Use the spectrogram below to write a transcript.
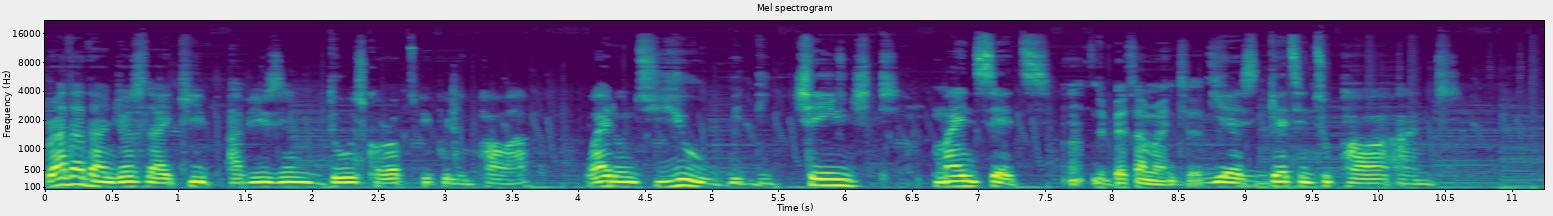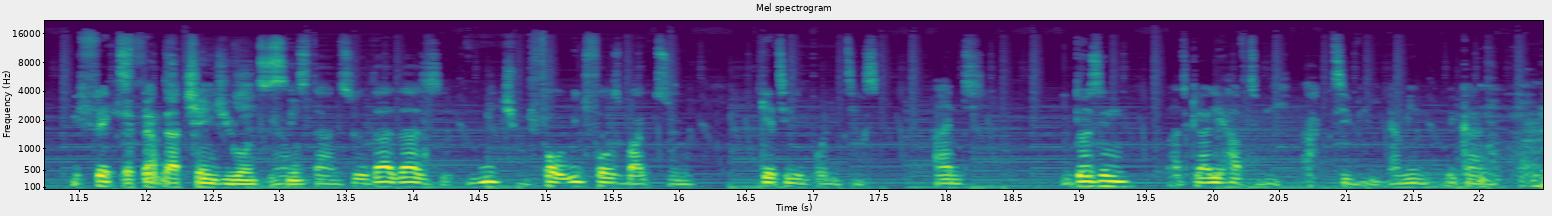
rather than just like keep abusing those corrupt people in power, why don't you with the changed mindset, Mm, The better mindset. yes, get into power and effect, Effect that change you want to see. understand? So that that's which fall which falls back to getting in politics, and it doesn't particularly have to be actively. I mean, we can.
